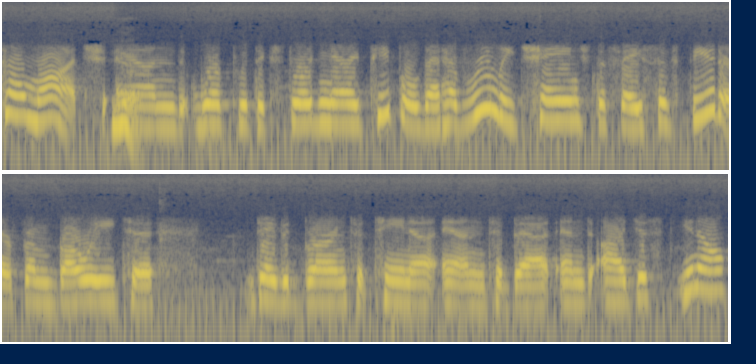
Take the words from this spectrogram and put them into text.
so much Yeah. and worked with extraordinary people that have really changed the face of theater from Bowie to David Byrne to Tina and to Bette and I just you know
